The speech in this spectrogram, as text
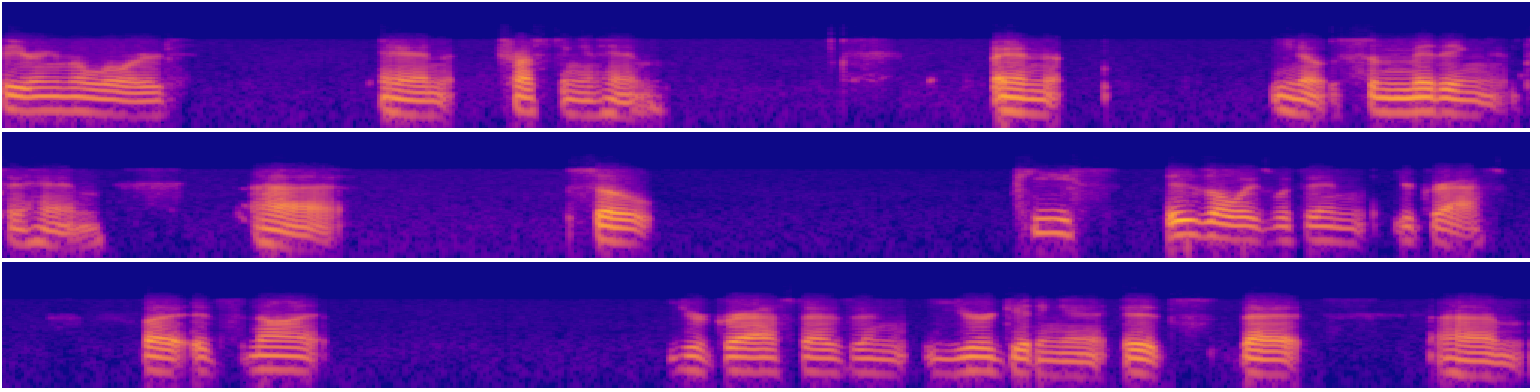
fearing the Lord and trusting in Him and, you know, submitting to Him. Uh, so, peace is always within your grasp, but it's not your grasp as in you're getting it. It's that um,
